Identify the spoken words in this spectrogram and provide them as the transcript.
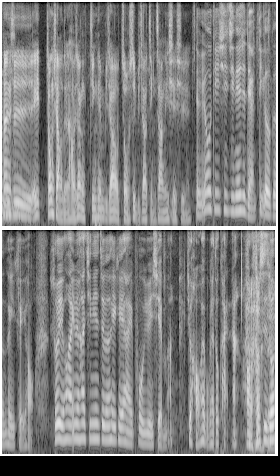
但是，哎、欸，中小的好像今天比较走势比较紧张一些些。对，因为 OTC 今天是两第二根黑 K 哈，所以的话，因为它今天这根黑 K 还破月线嘛，就好坏股票都砍啦。好，就是说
